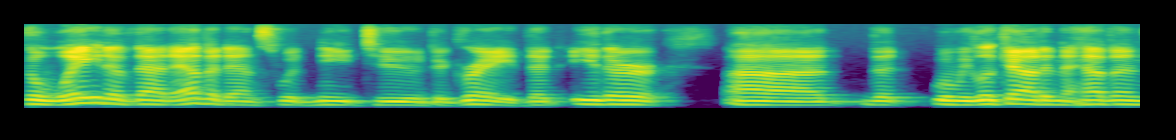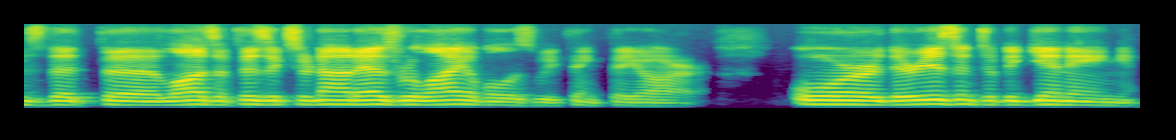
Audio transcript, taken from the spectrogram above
the weight of that evidence would need to degrade that either uh, that when we look out in the heavens that the laws of physics are not as reliable as we think they are or there isn't a beginning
